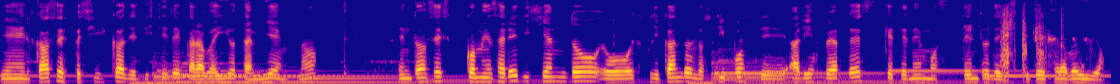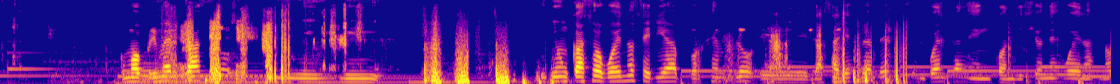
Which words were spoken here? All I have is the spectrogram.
Y en el caso específico del distrito de Caraballo también, ¿no? Entonces comenzaré diciendo o explicando los tipos de áreas verdes que tenemos dentro del distrito de Caraballo. Como primer caso, y, un caso bueno sería, por ejemplo, eh, las áreas verdes que se encuentran en condiciones buenas, ¿no?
